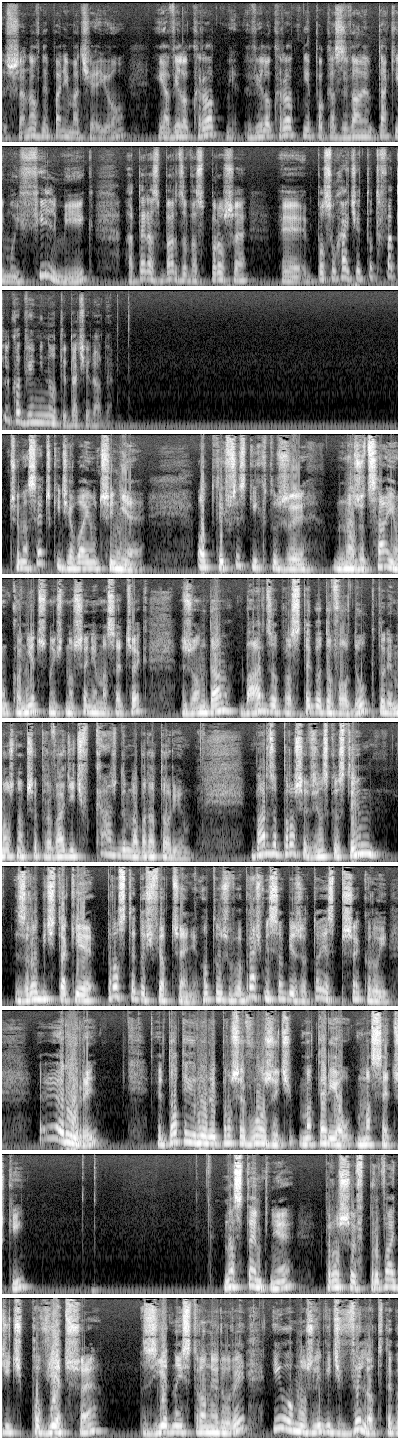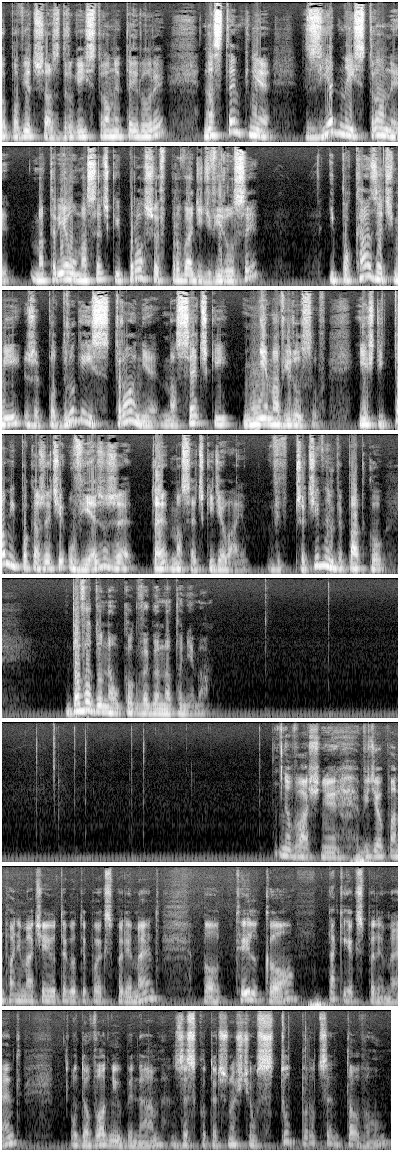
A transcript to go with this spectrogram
y, szanowny panie Macieju, ja wielokrotnie, wielokrotnie pokazywałem taki mój filmik, a teraz bardzo was proszę, y, posłuchajcie, to trwa tylko dwie minuty, dacie radę. Czy maseczki działają, czy nie? Od tych wszystkich, którzy narzucają konieczność noszenia maseczek, żądam bardzo prostego dowodu, który można przeprowadzić w każdym laboratorium. Bardzo proszę w związku z tym zrobić takie proste doświadczenie. Otóż wyobraźmy sobie, że to jest przekrój e, rury. Do tej rury proszę włożyć materiał maseczki. Następnie proszę wprowadzić powietrze z jednej strony rury i umożliwić wylot tego powietrza z drugiej strony tej rury. Następnie z jednej strony materiału maseczki proszę wprowadzić wirusy i pokazać mi, że po drugiej stronie maseczki nie ma wirusów. Jeśli to mi pokażecie, uwierzę, że te maseczki działają. W przeciwnym wypadku dowodu naukowego na to nie ma. No właśnie, widział pan, panie Macieju, tego typu eksperyment, bo tylko taki eksperyment udowodniłby nam ze skutecznością stuprocentową,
